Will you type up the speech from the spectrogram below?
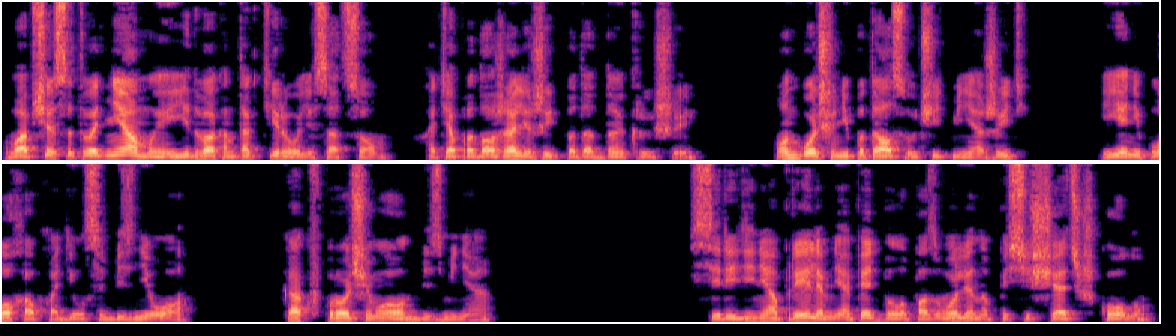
Вообще с этого дня мы едва контактировали с отцом, хотя продолжали жить под одной крышей. Он больше не пытался учить меня жить, и я неплохо обходился без него. Как, впрочем, и он без меня. В середине апреля мне опять было позволено посещать школу.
